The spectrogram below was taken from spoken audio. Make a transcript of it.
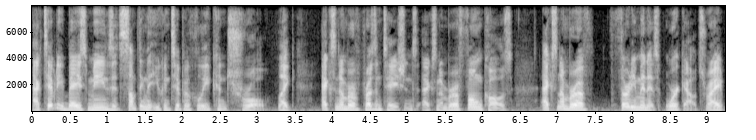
activity based means it's something that you can typically control, like X number of presentations, X number of phone calls, X number of 30 minutes workouts, right?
